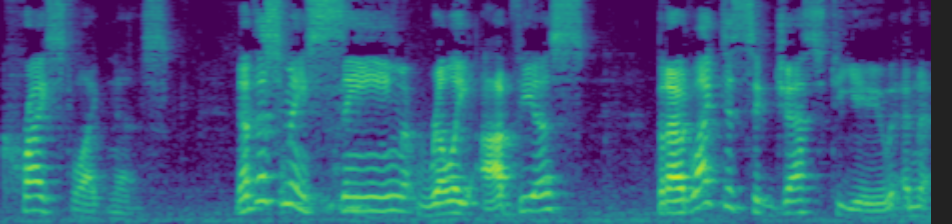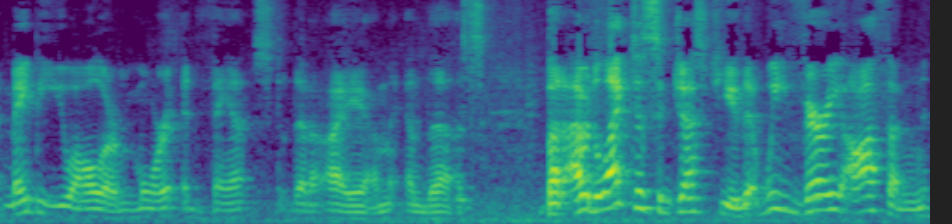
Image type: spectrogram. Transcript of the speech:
Christlikeness. Now, this may seem really obvious, but I would like to suggest to you, and maybe you all are more advanced than I am in this, but I would like to suggest to you that we very often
